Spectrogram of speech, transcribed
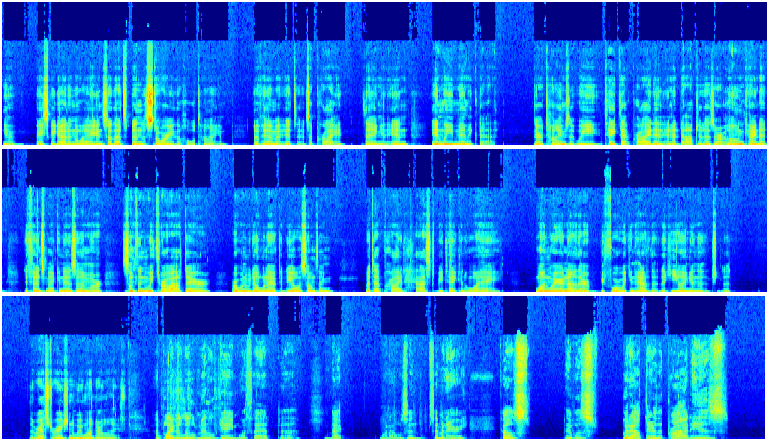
you know, basically got in the way, and so that's been the story the whole time of him. It's it's a pride thing, and and, and we mimic that. There are times that we take that pride and, and adopt it as our own kind of defense mechanism or something we throw out there or when we don't want to have to deal with something. But that pride has to be taken away one way or another before we can have the, the healing and the, the, the restoration that we want in our life. I played a little mental game with that uh, back when I was in seminary because it was put out there that pride is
